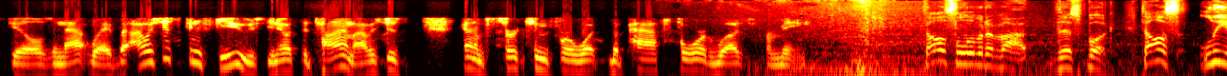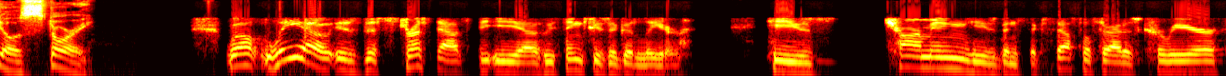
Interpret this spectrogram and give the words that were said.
skills in that way. But I was just confused, you know, at the time. I was just kind of searching for what the path forward was for me. Tell us a little bit about this book. Tell us Leo's story. Well, Leo is this stressed out CEO who thinks he's a good leader. He's charming. He's been successful throughout his career,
